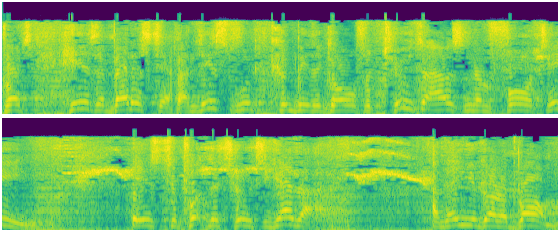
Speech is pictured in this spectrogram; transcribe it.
But here's a better step, and this would, could be the goal for 2014, is to put the two together. And then you've got a bomb.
